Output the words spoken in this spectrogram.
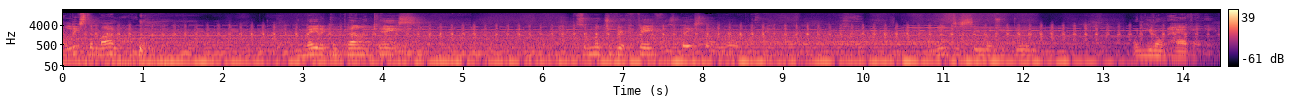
at least in my mind. You made a compelling case. So much of your faith is based on see what you do when you don't have any.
